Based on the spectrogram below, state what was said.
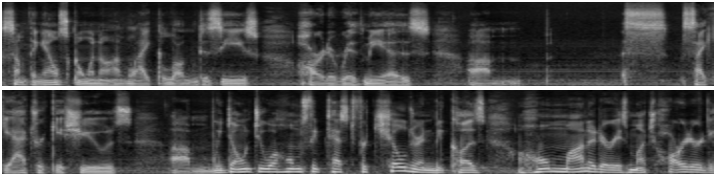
something else going on, like lung disease, heart arrhythmias, um, s- psychiatric issues. Um, we don't do a home sleep test for children because a home monitor is much harder to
